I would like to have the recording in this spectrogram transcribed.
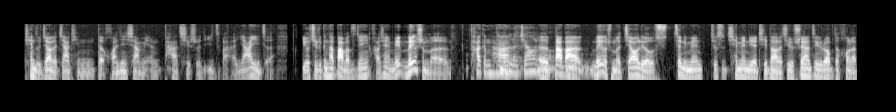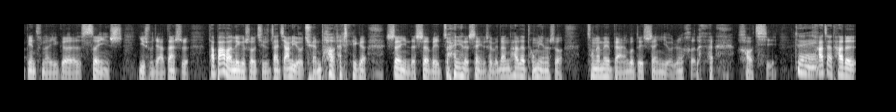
天主教的家庭的环境下面，他其实一直把他压抑着。尤其是跟他爸爸之间，好像也没没有什么，他跟他呃爸爸没有什么交流。这里面就是前面你也提到了，其实虽然这个 Robert 后来变成了一个摄影师艺术家，但是他爸爸那个时候其实在家里有全套的这个摄影的设备，专业的摄影设备。但是他在童年的时候从来没有表现过对摄影有任何的 好奇。对，他在他的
